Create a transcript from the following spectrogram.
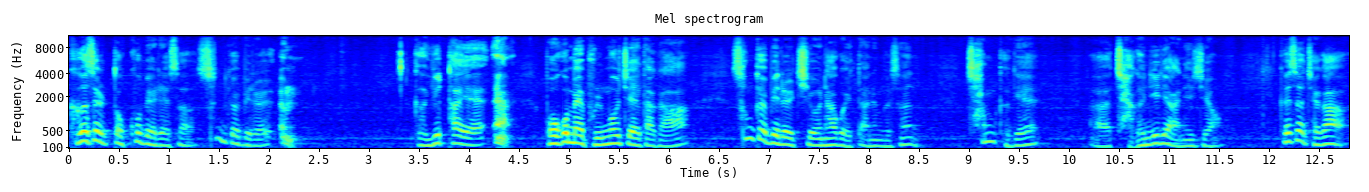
그것을 또 구별해서 선교비를 그 유타의 복음의 불모지에다가 선교비를 지원하고 있다는 것은 참 그게 어, 작은 일이 아니죠. 그래서 제가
